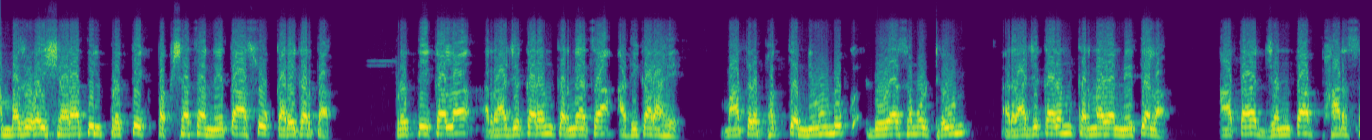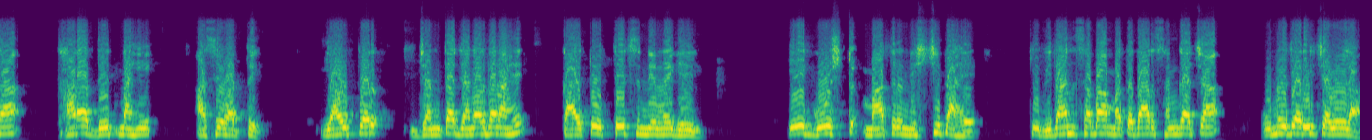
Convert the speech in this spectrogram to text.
अंबाजोगाई शहरातील प्रत्येक पक्षाचा नेता असो कार्यकर्ता प्रत्येकाला राजकारण करण्याचा अधिकार आहे. मात्र फक्त निवडणूक डोळ्यासमोर ठेवून राजकारण करणाऱ्या नेत्याला आता जनता फारसा थारा देत नाही असे वाटते. याउपर जनता जनार्दन आहे काय तो तेच निर्णय घेईल. एक गोष्ट मात्र निश्चित आहे की विधानसभा मतदारसंघाच्या उमेदवारीच्या वेळेला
